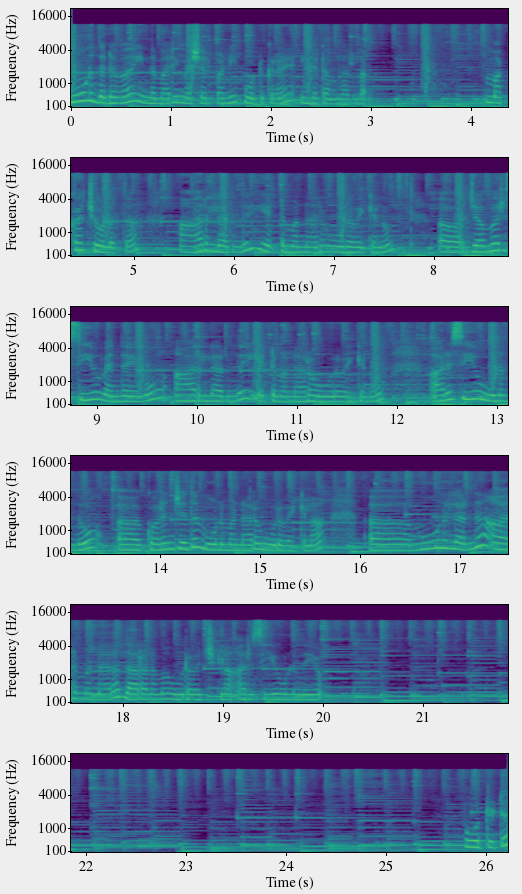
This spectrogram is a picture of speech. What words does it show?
மூணு தடவை இந்த மாதிரி மெஷர் பண்ணி போட்டுக்கிறேன் இந்த டம்ளரில் மக்காச்சோளத்தை ஆறுலேருந்து எட்டு மணி நேரம் ஊற வைக்கணும். ஜவ்வரிசியும் வெந்தயமும் ஆறுலேருந்து எட்டு மணி நேரம் ஊற வைக்கணும். அரிசியும் உளுந்தும் குறைஞ்சது மூணு மணி நேரம் ஊற வைக்கலாம். மூணுலேருந்து ஆறு மணி நேரம் தாராளமாக ஊற வச்சுக்கலாம் அரிசியும் உளுந்தையும். போட்டுட்டு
